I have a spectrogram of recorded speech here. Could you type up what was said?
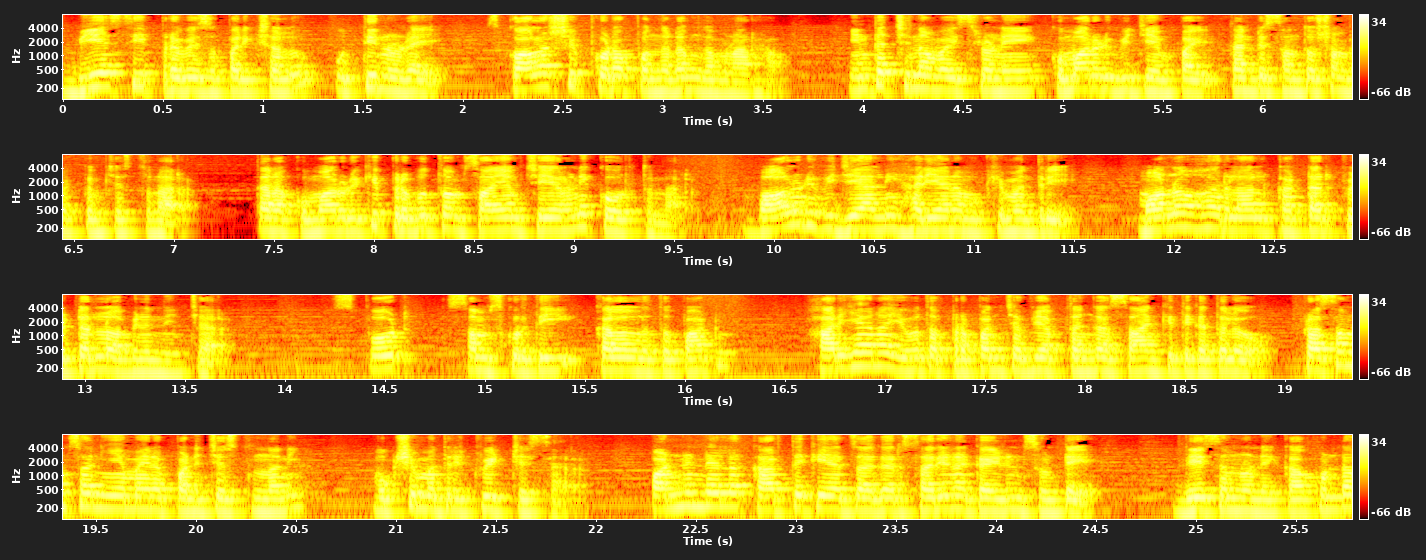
బీఎస్సీ ప్రవేశ పరీక్షలు ఉత్తీర్ణుడై స్కాలర్షిప్ కూడా పొందడం గమనార్హం. ఇంత చిన్న వయసులోనే కుమారుడి విజయంపై తండ్రి సంతోషం వ్యక్తం చేస్తున్నారు. తన కుమారుడికి ప్రభుత్వం సాయం చేయాలని కోరుతున్నారు. బాలుడి విజయాన్ని హర్యానా ముఖ్యమంత్రి మనోహర్ లాల్ ఖట్టర్ ట్విట్టర్లో అభినందించారు. స్పోర్ట్ సంస్కృతి కళలతో పాటు హర్యానా యువత ప్రపంచవ్యాప్తంగా సాంకేతికతలో ప్రశంసనీయమైన పనిచేస్తుందని ముఖ్యమంత్రి ట్వీట్ చేశారు. పన్నెండేళ్ళ కార్తికేయ జాగర్ సరైన గైడెన్స్ ఉంటే దేశంలోనే కాకుండా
